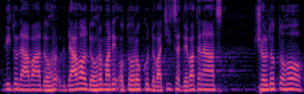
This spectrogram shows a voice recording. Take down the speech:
který to dává dohr- dával dohromady od toho roku 2019, šel do toho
